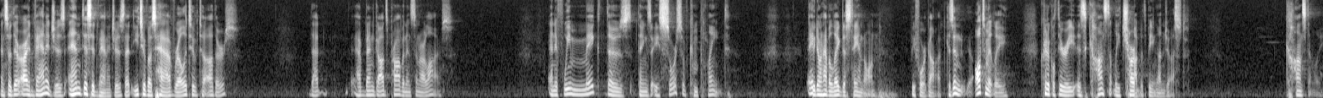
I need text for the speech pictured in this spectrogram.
And so there are advantages and disadvantages that each of us have relative to others that have been God's providence in our lives. And if we make those things a source of complaint, we don't have a leg to stand on before God. Because then ultimately, critical theory is constantly charged with being unjust. Constantly.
